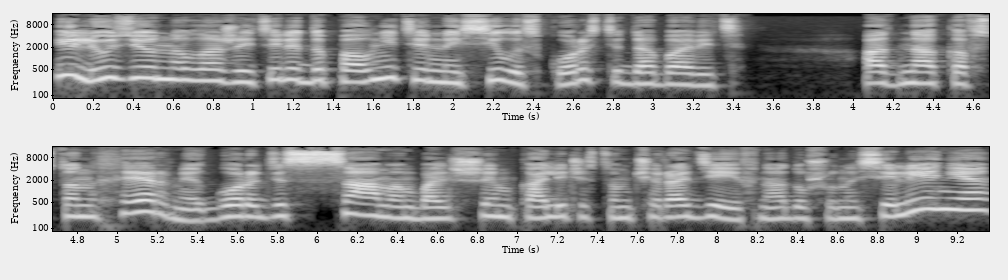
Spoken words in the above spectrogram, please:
иллюзию наложить или дополнительные силы скорости добавить. Однако в Стонхерме, городе с самым большим количеством чародеев на душу населения,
